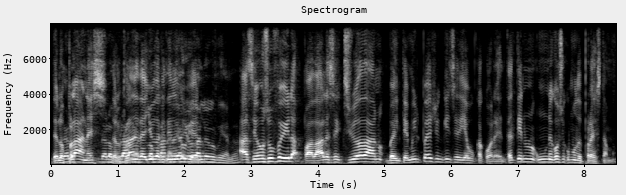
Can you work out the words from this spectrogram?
de los De planes, de de los planes- planes, de ayuda que tiene el gobierno. gobierno. Hacían su fila para darle a ese ciudadano 20 mil pesos y en 15 días busca 40. Él tiene un, un negocio como de préstamo.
